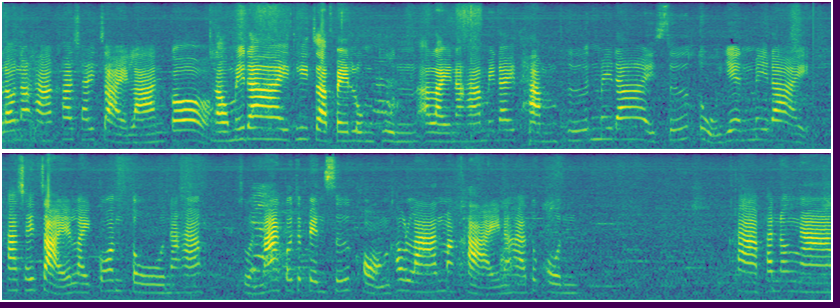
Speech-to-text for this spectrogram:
แล้วนะคะ ค่าใช้จ่ายร้านก็เราไม่ได้ที่จะไปลงทุนอะไรนะคะ ไม่ได้ทำพื้นไม่ได้ ซื้อตู้เย็นไม่ได้ ค่าใช้จ่ายอะไรก้อนโตนะคะสส่วนมากก็จะเป็นซื้อของเข้าร้านมาขายนะคะ ทุกคนค่าพนักงาน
